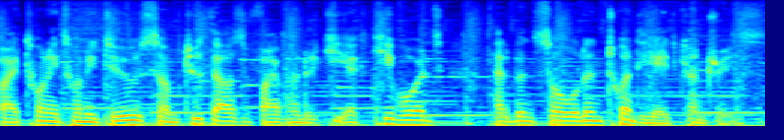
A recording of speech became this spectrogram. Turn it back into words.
By 2022, some 2,500 KeyX keyboards had been sold in 28 countries.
